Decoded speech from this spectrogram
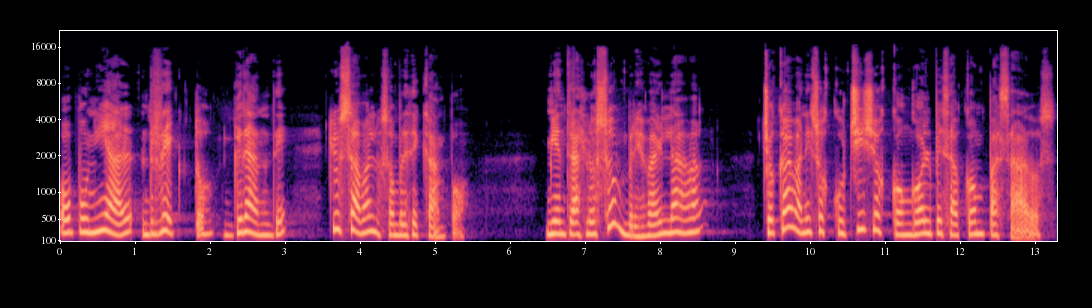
o puñal recto, grande, que usaban los hombres de campo. Mientras los hombres bailaban, chocaban esos cuchillos con golpes acompasados.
